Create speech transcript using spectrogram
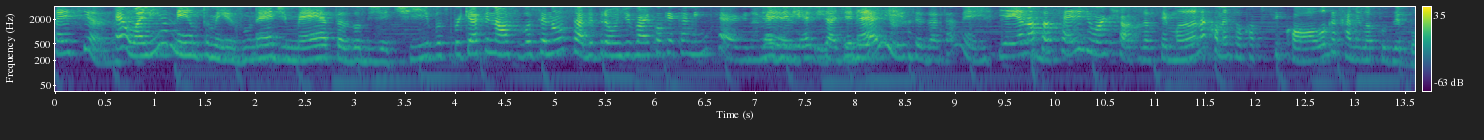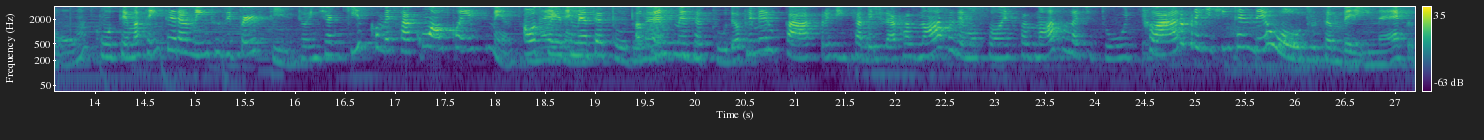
para esse ano. É um alinhamento mesmo, né? De metas, objetivos, porque afinal, se você não sabe para onde vai, qualquer caminho serve, não é Já mesmo? diria Alice, Já diria né? Alice, exatamente. E aí a nossa série de workshops da semana começou com a psicóloga Camila Puzebon, com o tema temperamentos e perfis. Então a gente já quis começar com autoconhecimento. Autoconhecimento né, é tudo, né? Autoconhecimento é tudo. É o primeiro passo pra gente saber lidar com as nossas emoções, com as nossas atitudes. Claro, pra gente entender o outro também, né?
